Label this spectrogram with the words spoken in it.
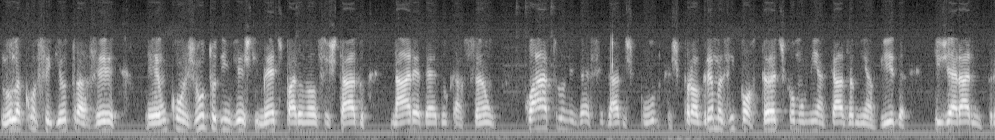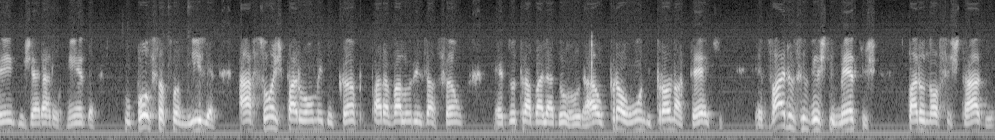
Lula conseguiu trazer é, um conjunto de investimentos para o nosso estado na área da educação, quatro universidades públicas, programas importantes como Minha Casa Minha Vida, que geraram emprego, geraram renda, o Bolsa Família, ações para o homem do campo, para a valorização é, do trabalhador rural, ProUni, Pronatec, é, vários investimentos para o nosso estado,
